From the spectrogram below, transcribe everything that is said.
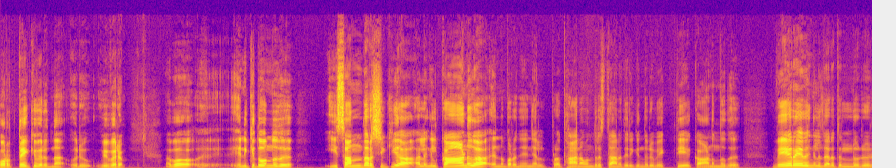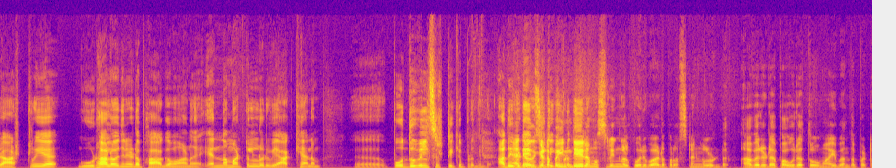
പുറത്തേക്ക് വരുന്ന ഒരു വിവരം. അപ്പോൾ എനിക്ക് തോന്നുന്നത് ഈ സന്ദർശിക്കുക അല്ലെങ്കിൽ കാണുക എന്ന് പറഞ്ഞു കഴിഞ്ഞാൽ പ്രധാനമന്ത്രി സ്ഥാനത്തിരിക്കുന്ന ഒരു വ്യക്തിയെ കാണുന്നത് വേറെ ഏതെങ്കിലും തരത്തിലുള്ള ഒരു രാഷ്ട്രീയ ഗൂഢാലോചനയുടെ ഭാഗമാണ് എന്ന മട്ടിലുള്ളൊരു വ്യാഖ്യാനം പൊതുവിൽ സൃഷ്ടിക്കപ്പെടുന്നുണ്ട്. അത് അതിവിടെ ഇന്ത്യയിലെ മുസ്ലിങ്ങൾക്ക് ഒരുപാട് പ്രശ്നങ്ങളുണ്ട്. അവരുടെ പൗരത്വവുമായി ബന്ധപ്പെട്ട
